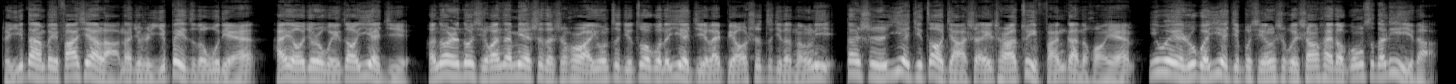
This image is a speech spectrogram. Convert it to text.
这一旦被发现了，那就是一辈子的污点。还有就是伪造业绩，很多人都喜欢在面试的时候啊，用自己做过的业绩来表示自己的能力。但是业绩造假是 HR 最反感的谎言，因为如果业绩不行，是会伤害到公司的利益的。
